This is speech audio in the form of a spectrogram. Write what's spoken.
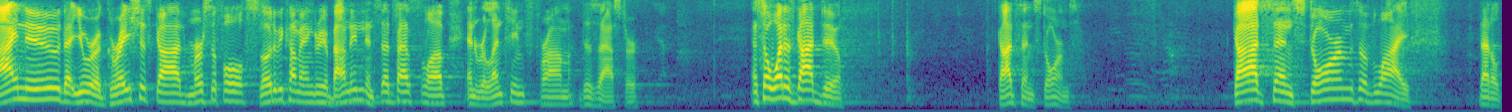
I knew that you were a gracious God, merciful, slow to become angry, abounding in steadfast love, and relenting from disaster. And so, what does God do? God sends storms. God sends storms of life that'll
